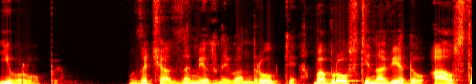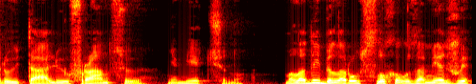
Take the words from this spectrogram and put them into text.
Европы. За час замежнай вандроўкі баброўскі наведаў Аўстрыю, Італію, Францыю, нямметчыну. Малады беларус слухаў у замежжы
